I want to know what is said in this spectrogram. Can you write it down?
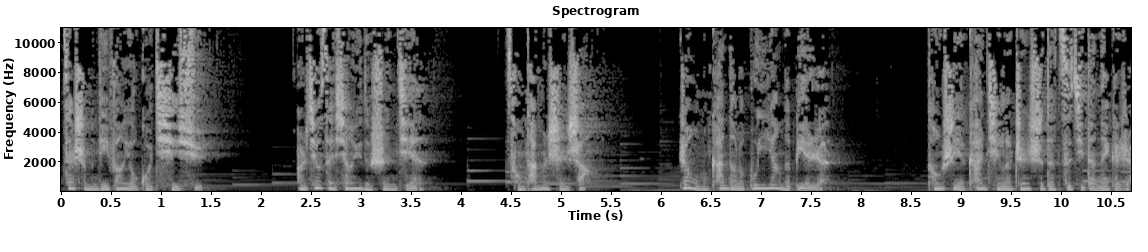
在什么地方有过期许，而就在相遇的瞬间，从他们身上，让我们看到了不一样的别人，同时也看清了真实的自己的那个人。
